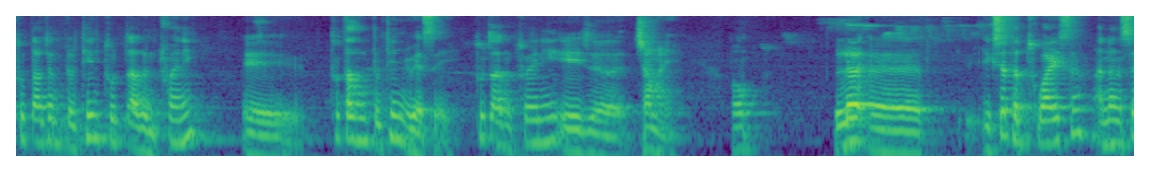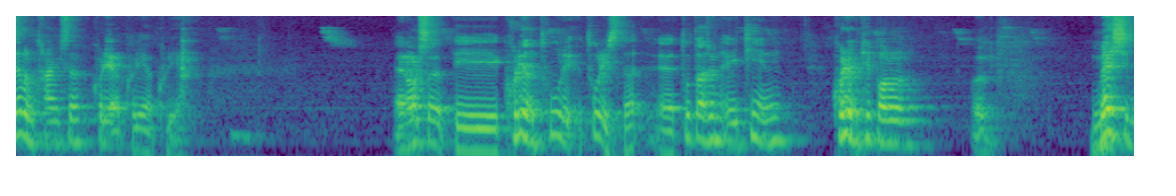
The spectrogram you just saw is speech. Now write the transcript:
2013, 2020, uh, 2013 USA, 2020 is uh, Germany. Oh, le, uh, except twice and then seven times uh, Korea, Korea, Korea. And also the Korean tour tourists, uh, 2018, Korean people uh, massive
